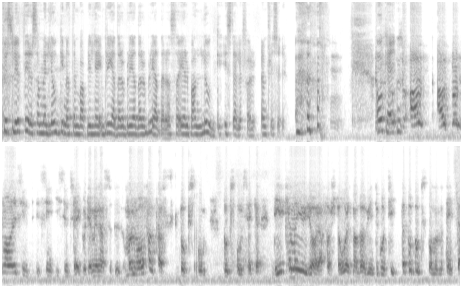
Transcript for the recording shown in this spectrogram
Till slut är det som med luggen, att den bara blir bredare och bredare och bredare och så är det bara en lugg istället för en frisyr. Okay. Så, så allt, allt man har i sin, i sin, i sin trädgård, jag menar alltså, man har fantastisk buxbom, buxbomshäckar. Det kan man ju göra första året. Man behöver ju inte gå och titta på buxbommen och tänka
